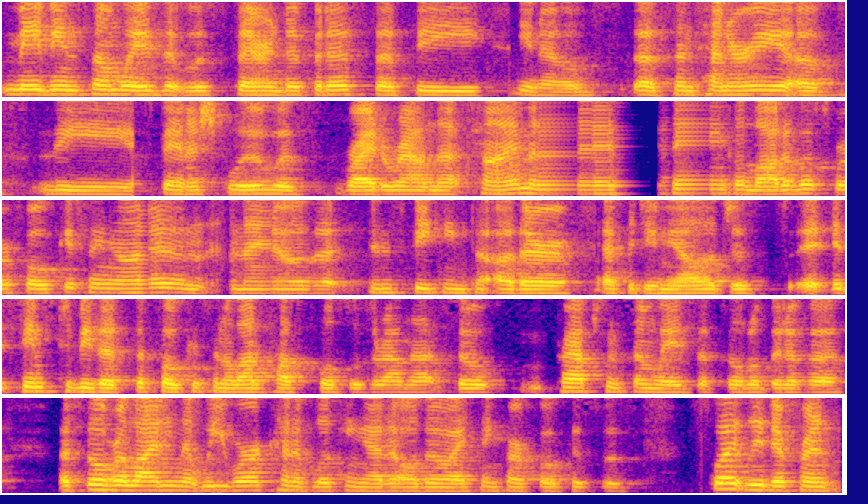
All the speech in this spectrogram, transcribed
Maybe in some ways it was serendipitous that the, you know, centenary of the Spanish flu was right around that time. And I think a lot of us were focusing on it. And, and I know that in speaking to other epidemiologists, it, it seems to be that the focus in a lot of hospitals was around that. So perhaps in some ways that's a little bit of a, a silver lining that we were kind of looking at it, although I think our focus was slightly different.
